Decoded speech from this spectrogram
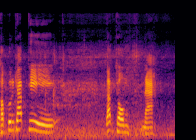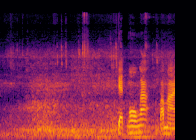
ขอบคุณครับที่รับชมนะเจ็ดโมงละประมาณ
